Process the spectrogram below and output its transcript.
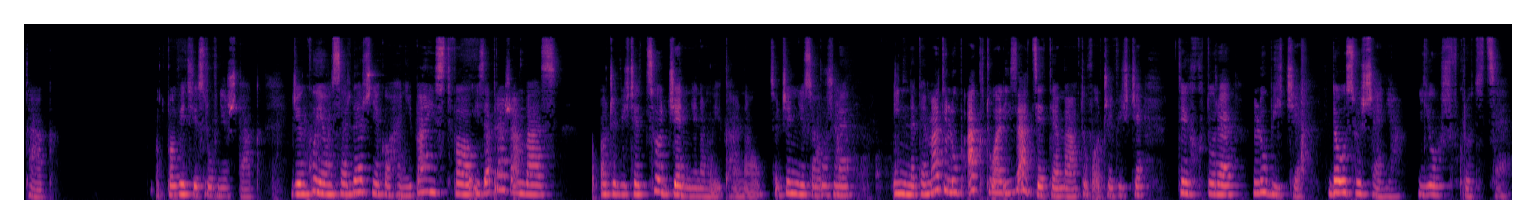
Tak. Odpowiedź jest również tak. Dziękuję serdecznie, kochani Państwo i zapraszam Was oczywiście codziennie na mój kanał. Codziennie są różne inne tematy lub aktualizacje tematów oczywiście, tych, które lubicie. Do usłyszenia już wkrótce.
